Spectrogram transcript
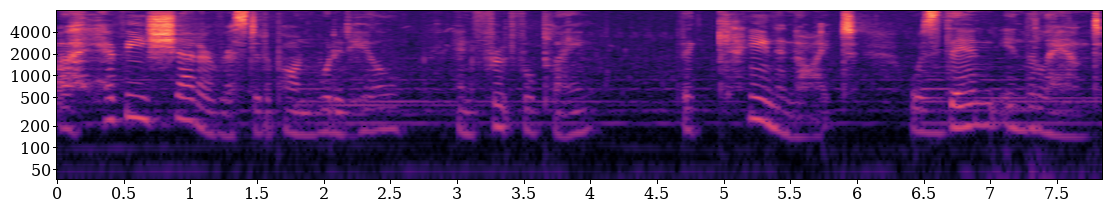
a heavy shadow rested upon wooded hill and fruitful plain. The Canaanite was then in the land.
